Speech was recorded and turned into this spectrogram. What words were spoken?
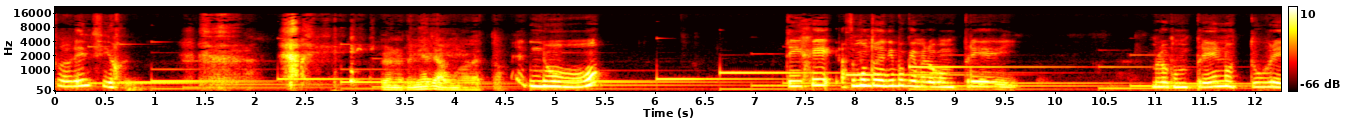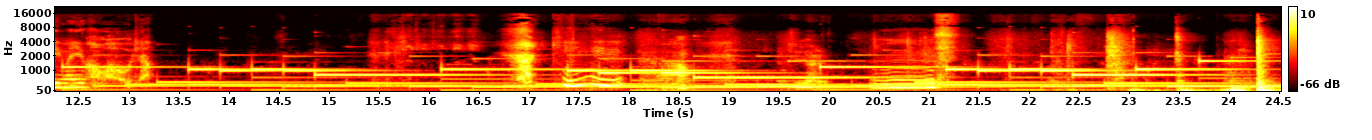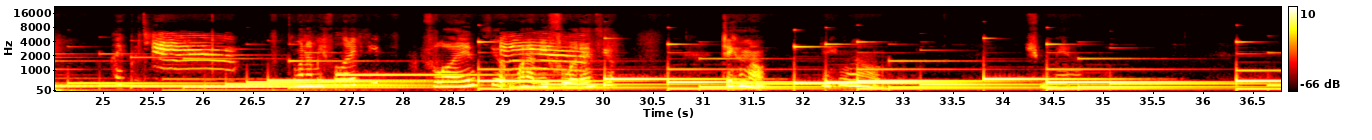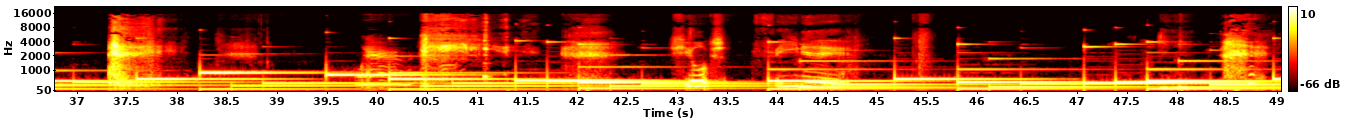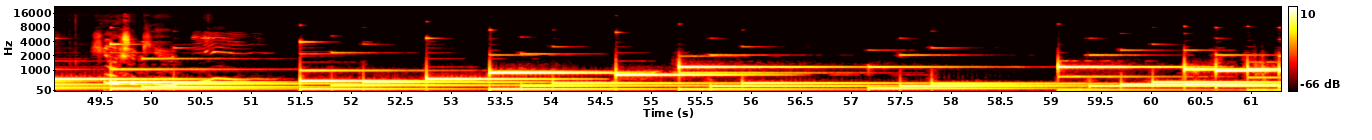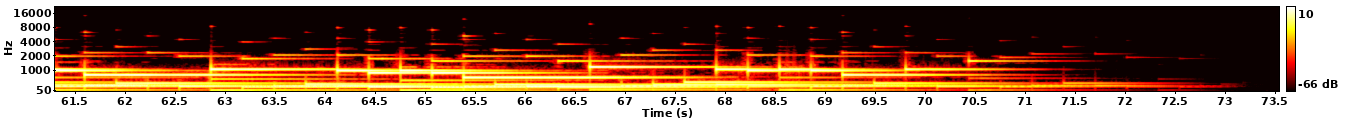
Florencio. Pero no tenía ya uno de estos. No. Te dije hace un montón de tiempo que me lo compré y. Me lo compré en octubre y me ha llegado ahora. ¿Qué? Ah. Sí, claro. Mm. Wanna meet Florencio? Florencio? Wanna meet Florencio? irmão.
